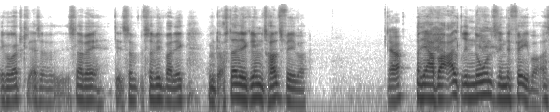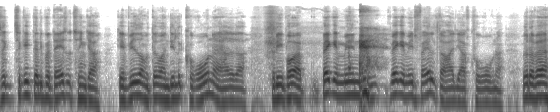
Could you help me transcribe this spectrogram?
Jeg kunne godt altså, slappe af, det, så, så vildt var det ikke. Men det var stadigvæk rimelig træls feber. Ja. Og jeg har bare aldrig nogensinde feber. Og så, så gik der lige på dage, så tænkte jeg, kan jeg vide, om det var en lille corona, jeg havde der. Fordi prøv at, begge mine, begge mine forældre har de haft corona. Ved du hvad?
